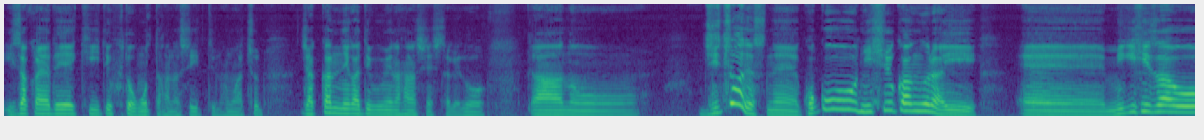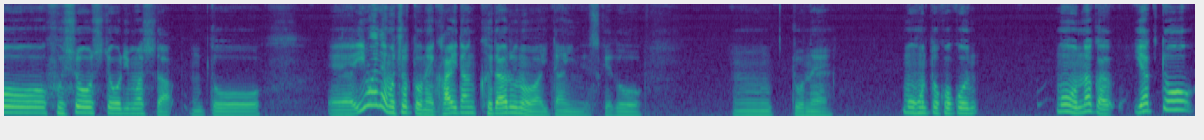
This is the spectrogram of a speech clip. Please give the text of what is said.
居酒屋で聞いてふと思った話っていうのは、まあ、ちょっと若干ネガティブめな話でしたけど、あの、実はですね、ここ2週間ぐらい、えー、右膝を負傷しておりました。うんとえー、今でもちょっとね、階段下るのは痛いんですけど、うんとね、もうほんとここもうなんか、やっと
